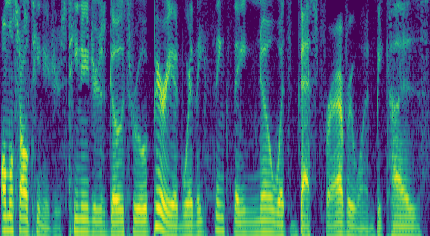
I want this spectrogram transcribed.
almost all teenagers. Teenagers go through a period where they think they know what's best for everyone because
